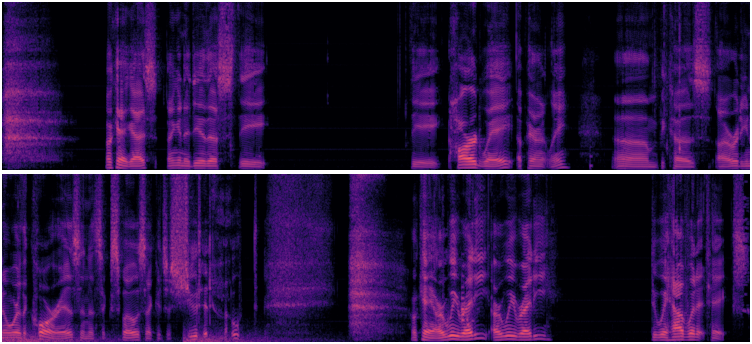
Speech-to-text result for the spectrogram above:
okay, guys, I'm gonna do this the the hard way apparently, um, because I already know where the core is and it's exposed. I could just shoot it out. okay, are we ready? Are we ready? Do we have what it takes?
